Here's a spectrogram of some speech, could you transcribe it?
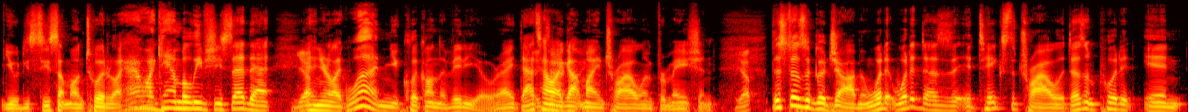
you would see something on Twitter like, oh, I can't believe she said that. Yep. And you're like, what? And you click on the video, right? That's how I got my trial information. Yep. This does a good job. And what it, what it does is it, it takes the trial, it doesn't put it in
